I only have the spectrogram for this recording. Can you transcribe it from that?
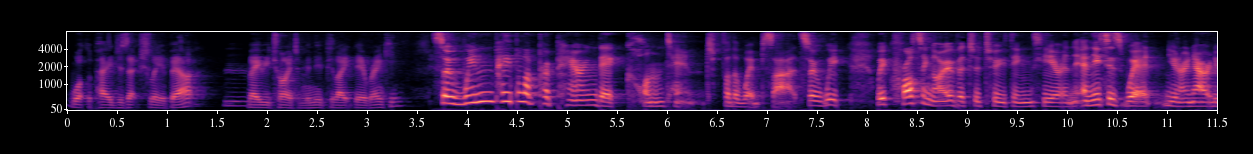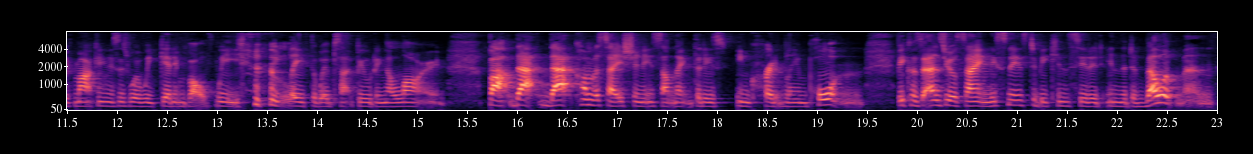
what the page is actually about, mm. maybe trying to manipulate their ranking. So when people are preparing their content for the website, so we we're crossing over to two things here, and and this is where you know narrative marketing. This is where we get involved. We leave the website building alone, but that that conversation is something that is incredibly important because, as you're saying, this needs to be considered in the development.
